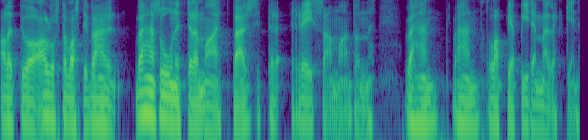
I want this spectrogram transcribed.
alettu jo alustavasti vähän, vähän suunnittelemaan, että pääsisi sitten reissaamaan tonne vähän, vähän Lappia pidemmällekin.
